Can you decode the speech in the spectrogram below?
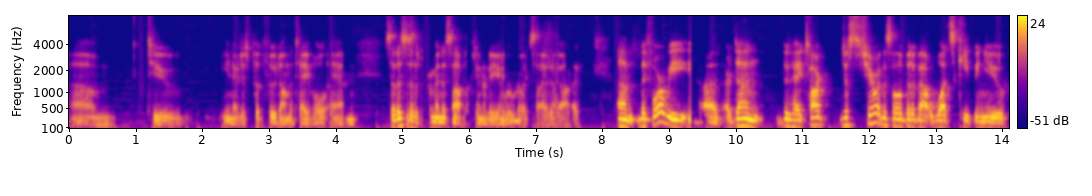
um, to you know just put food on the table. And so this is a tremendous opportunity and we're really excited about it. Um, before we uh, are done Buhe, talk just share with us a little bit about what's keeping you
